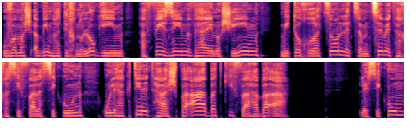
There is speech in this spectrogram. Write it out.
ובמשאבים הטכנולוגיים, הפיזיים והאנושיים, מתוך רצון לצמצם את החשיפה לסיכון ולהקטין את ההשפעה בתקיפה הבאה. לסיכום,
